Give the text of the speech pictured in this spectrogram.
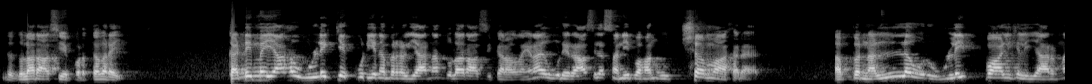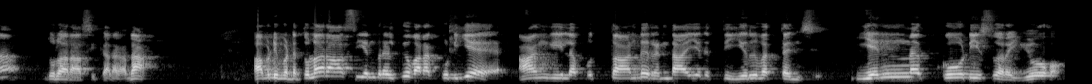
இந்த துளராசியை பொறுத்தவரை. கடுமையாக உழைக்கக்கூடிய நபர்கள் யாருன்னா துளாராசிக்காரங்க தான். ஏன்னா உங்களுடைய ராசியில சனி பகவான் உச்சமாகிறார். அப்ப நல்ல ஒரு உழைப்பாளிகள் யாருன்னா துளாராசிக்காரங்க தான். அப்படிப்பட்ட துளராசி என்பவர்களுக்கு வரக்கூடிய ஆங்கில புத்தாண்டு ரெண்டாயிரத்தி இருபத்தஞ்சு. என்ன கோடீஸ்வர யோகம்?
